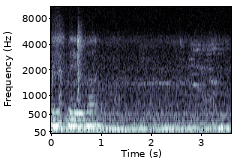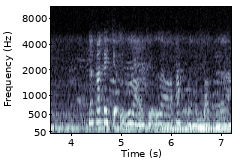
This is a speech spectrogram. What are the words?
Mình lắc đều lên. Nó có cái chữ ờ, chữ ờ, ấp mà mình bật lên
